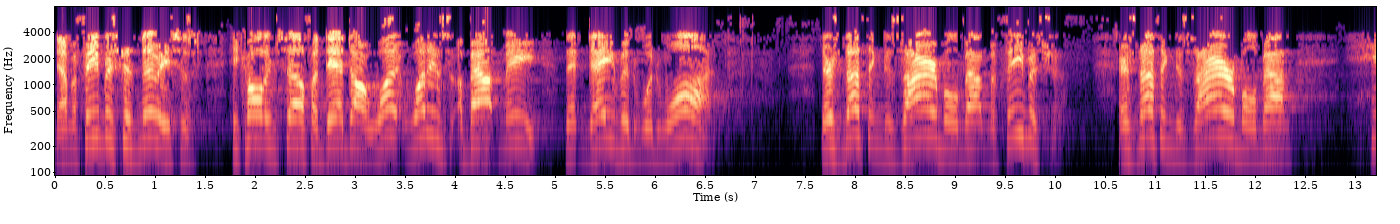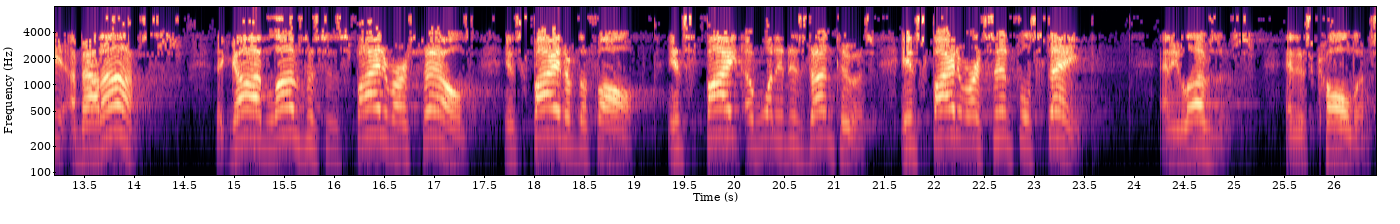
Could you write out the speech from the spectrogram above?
Now Mephibosheth knew, he says, he called himself a dead dog. What, what is about me that David would want? There's nothing desirable about Mephibosheth. There's nothing desirable about, about us. That God loves us in spite of ourselves, in spite of the fall, in spite of what it has done to us, in spite of our sinful state. And He loves us and has called us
